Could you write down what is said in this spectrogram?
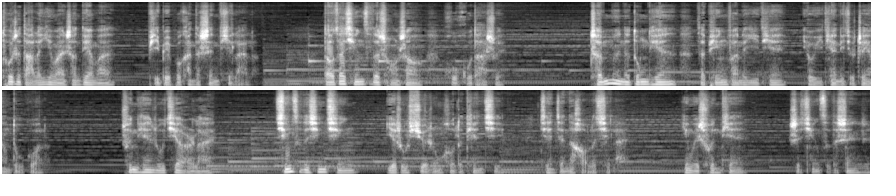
拖着打了一晚上电玩、疲惫不堪的身体来了，倒在晴子的床上呼呼大睡。沉闷的冬天在平凡的一天又一天里就这样度过了。春天如期而来，晴子的心情也如雪融后的天气，渐渐的好了起来，因为春天是晴子的生日。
